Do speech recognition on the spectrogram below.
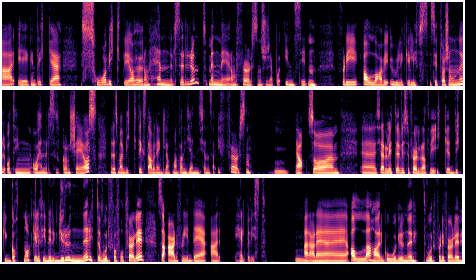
er egentlig ikke så viktig å høre om hendelser rundt, men mer om følelsen som skjer på innsiden. Fordi alle har vi ulike livssituasjoner og ting og hendelser som kan skje i oss, men det som er viktigst, er vel egentlig at man kan gjenkjenne seg i følelsen. Ja, så eh, kjære lytter, hvis du føler at vi ikke dykker godt nok, eller finner grunner til hvorfor folk føler, så er det fordi det er helt bevisst. Her er det Alle har gode grunner til hvorfor de føler.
